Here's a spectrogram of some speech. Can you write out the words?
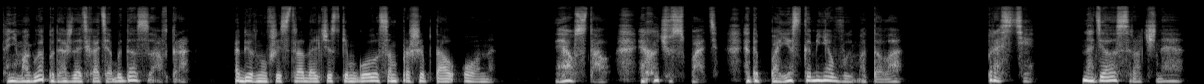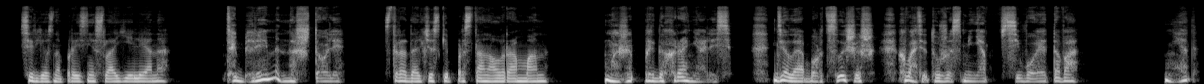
Ты не могла подождать хотя бы до завтра?» Обернувшись страдальческим голосом, прошептал он. «Я устал. Я хочу спать. Эта поездка меня вымотала». «Прости, но дело срочное», — серьезно произнесла Елена. «Ты беременна, что ли?» — страдальчески простонал Роман. «Мы же предохранялись. Делай аборт, слышишь? Хватит уже с меня всего этого». «Нет,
